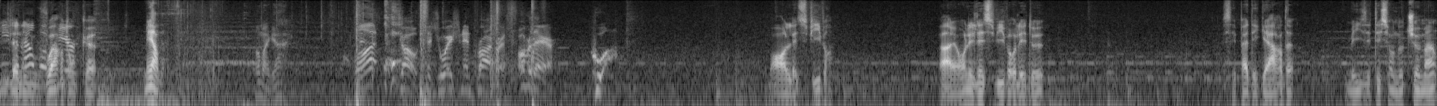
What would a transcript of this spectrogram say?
il allait nous voir, donc... euh, Merde Oh my god. What? Go. Situation in progress. Over there. Hua. Bon, on laisse vivre. Ah, on les laisse vivre les deux. C'est pas des gardes, mais ils étaient sur notre chemin.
